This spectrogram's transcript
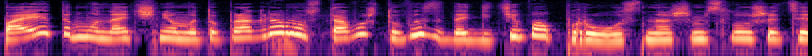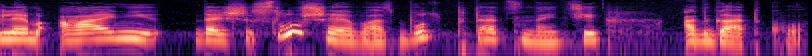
Поэтому начнем эту программу с того, что вы зададите вопрос нашим слушателям, а они, дальше слушая вас, будут пытаться найти отгадку.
